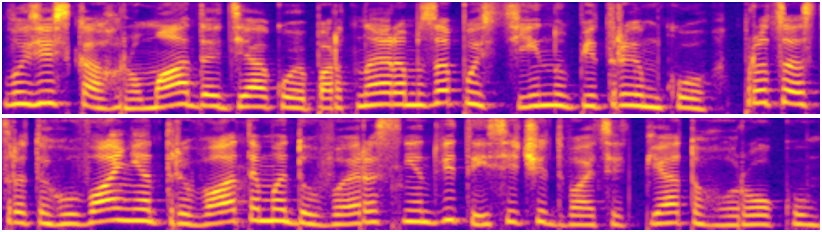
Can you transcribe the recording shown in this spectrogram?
Лозівська громада дякує партнерам за постійну підтримку. Процес стратегування триватиме до вересня 2025 року.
